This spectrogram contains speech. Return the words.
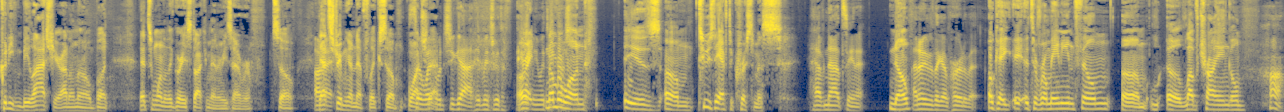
Could even be last year. I don't know, but that's one of the greatest documentaries ever. So that's right. streaming on Netflix. So watch so what, that. what you got? Hit me with. hit All right. Number one is um, Tuesday after Christmas. Have not seen it. No. I don't even think I've heard of it. Okay. it- It's a Romanian film, um, l- uh, Love Triangle. Huh.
